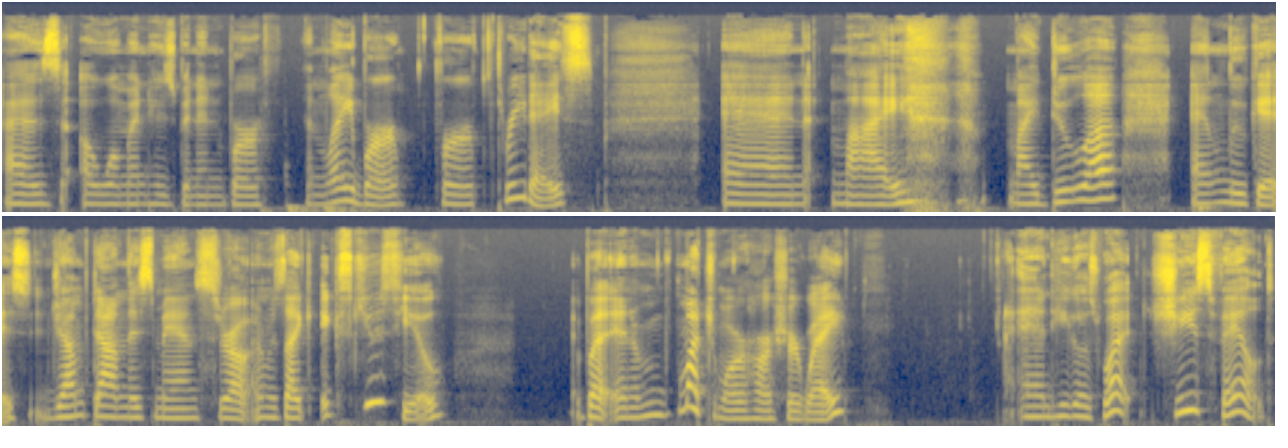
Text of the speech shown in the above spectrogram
as a woman who's been in birth and labor for three days and my my doula and Lucas jumped down this man's throat and was like, "Excuse you," but in a much more harsher way. And he goes, What? She's failed.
